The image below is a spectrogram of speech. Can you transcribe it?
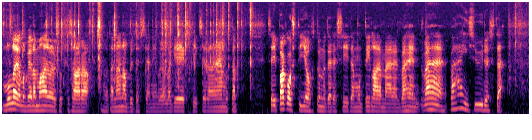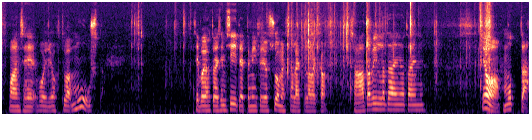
Mulla ei ollut vielä mahdollisuutta saada noita nanopytessiä niin kuin jollakin Xpixillä ja näin, mutta se ei pakosti johtunut edes siitä mun tilaajamäärän vähen, vähä, vähäisyydestä, vaan se voi johtua muusta. Se voi johtua esimerkiksi siitä, että niitä ei ole Suomessa vaikka saatavilla tai jotain. Joo, mutta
